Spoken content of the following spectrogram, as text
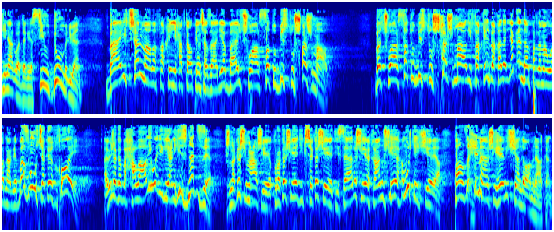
دینار وەردەگرێت سی و دوو ملیۆن بایی چەند ماڵە فەقیری حەفتا و پێنج هەزاریە بایی چوارسەد و بیست و شەش ماڵ بە چوار سەد و بیست و شەش ماڵی فەقیر بە قەدەر یەک ئەندام پەرلەمان وەرناگرێت بەس مووچەکەی خۆی ئەویش ئەگە بە حەڵاڵی وەریگری یعنی هیچ نەدزێ ژنەکەشی معاشی هەیە کوڕەکەشی هەیەتی کچەکەشی هەیەتی سارەشی هەیە خانوشی هەیە هەموو شتێکی هەیە پانزە حیماشی هەیە هیچیان دەوام ناکەن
